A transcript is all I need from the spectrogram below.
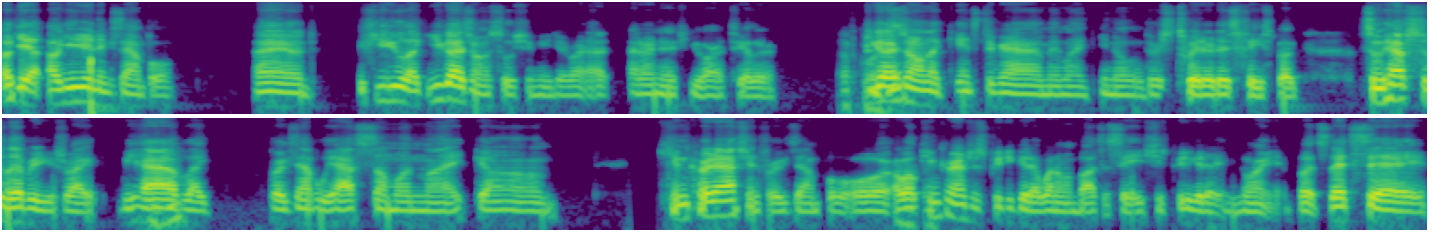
okay, I'll give you an example. And if you like, you guys are on social media, right? I, I don't know if you are, Taylor. Of course. You guys are on like Instagram and like you know, there's Twitter, there's Facebook. So we have celebrities, right? We have mm-hmm. like, for example, we have someone like um, Kim Kardashian, for example, or well, Kim Kardashian is pretty good at what I'm about to say. She's pretty good at ignoring it. But let's say,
